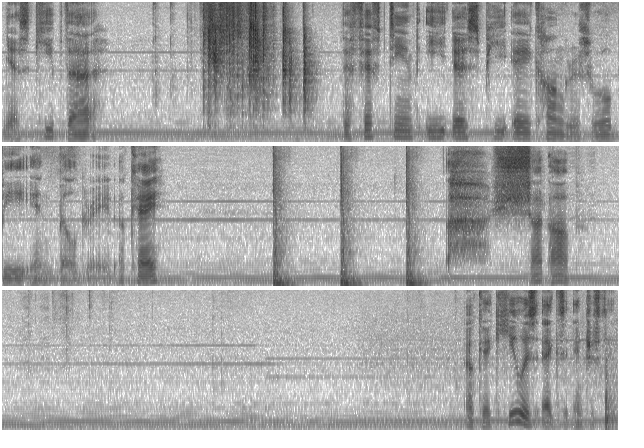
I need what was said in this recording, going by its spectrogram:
Yes, keep that. The 15th ESPA Congress will be in Belgrade. Okay. Shut up. Okay, Q is exit. Interesting.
